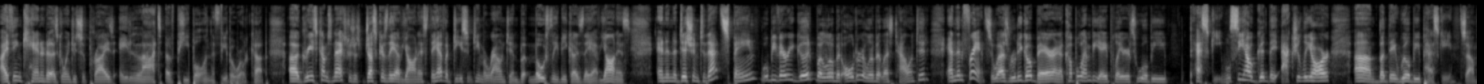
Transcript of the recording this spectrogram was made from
I think Canada is going to surprise a lot of people in the FIBA World Cup. Uh, Greece comes next, which is just because they have Giannis. They have a decent team around him, but mostly because they have Giannis. And in addition to that, Spain will be very good, but a little bit older, a little bit less talented. And then France, who has Rudy Gobert and a couple NBA players who will be pesky. We'll see how good they actually are, um, but they will be pesky. So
